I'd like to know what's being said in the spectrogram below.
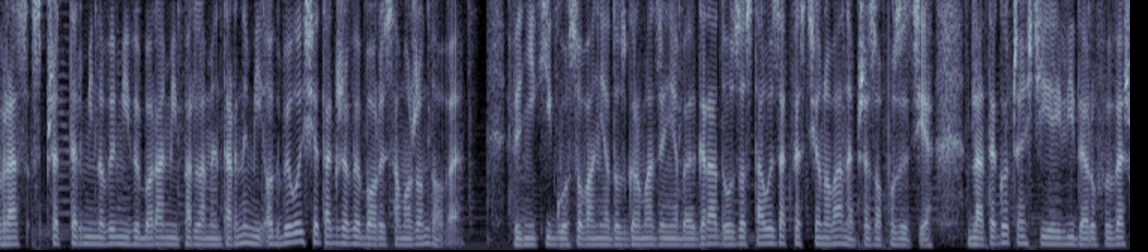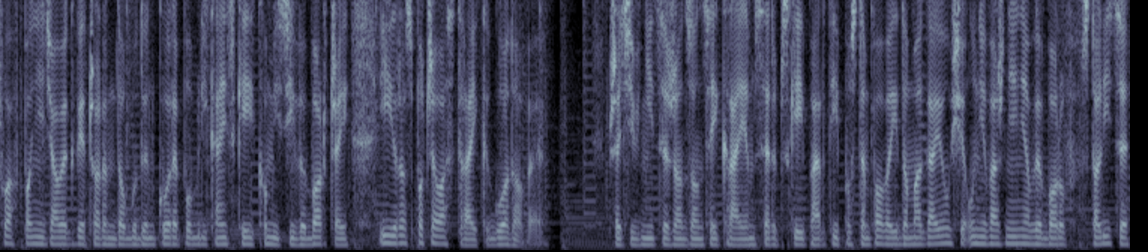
Wraz z przedterminowymi wyborami parlamentarnymi odbyły się także wybory samorządowe. Wyniki głosowania do Zgromadzenia Belgradu zostały zakwestionowane przez opozycję, dlatego część jej liderów weszła w poniedziałek wieczorem do budynku Republikańskiej Komisji Wyborczej i rozpoczęła strajk głodowy. Przeciwnicy rządzącej krajem serbskiej partii postępowej domagają się unieważnienia wyborów w stolicy,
